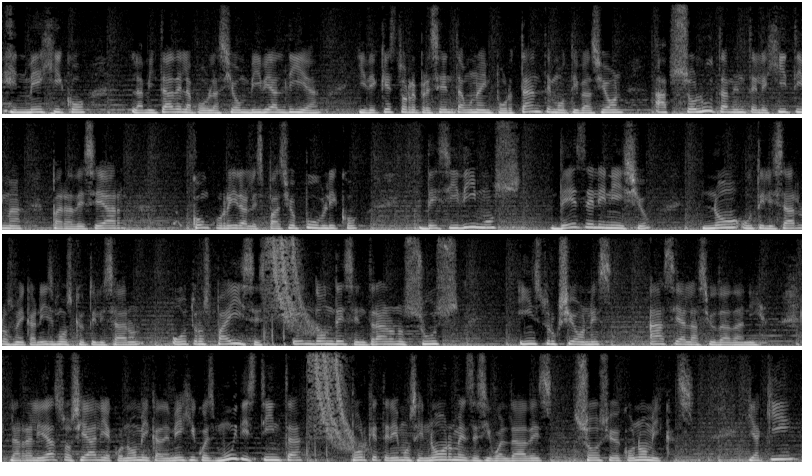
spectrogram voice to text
en México la mitad de la población vive al día y de que esto representa una importante motivación absolutamente legítima para desear concurrir al espacio público, decidimos desde el inicio no utilizar los mecanismos que utilizaron otros países, en donde centraron sus instrucciones hacia la ciudadanía. La realidad social y económica de México es muy distinta porque tenemos enormes desigualdades socioeconómicas. Y aquí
